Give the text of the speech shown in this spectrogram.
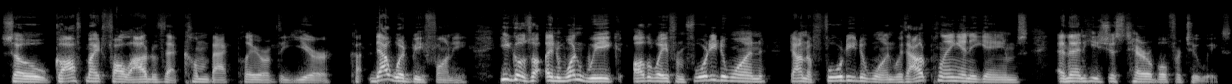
So Goff might fall out of that comeback player of the year. That would be funny. He goes in one week all the way from 40 to 1 down to 40 to 1 without playing any games, and then he's just terrible for two weeks.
